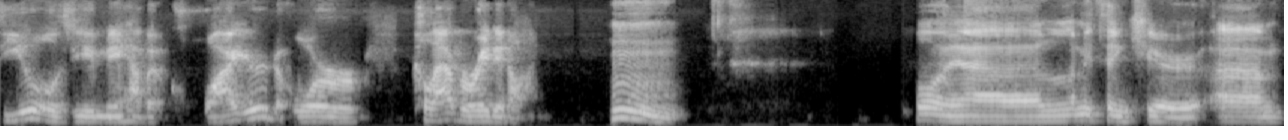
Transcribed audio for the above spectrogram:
deals you may have acquired or collaborated on. Hmm. Boy, uh, let me think here. Um,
